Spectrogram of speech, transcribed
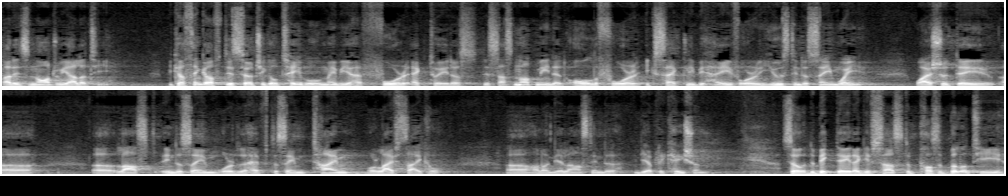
but it's not reality. Because think of this surgical table, maybe you have four actuators. This does not mean that all the four exactly behave or are used in the same way. Why should they uh, uh, last in the same or have the same time or life cycle, uh, how long they last in the, in the application. So the big data gives us the possibility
